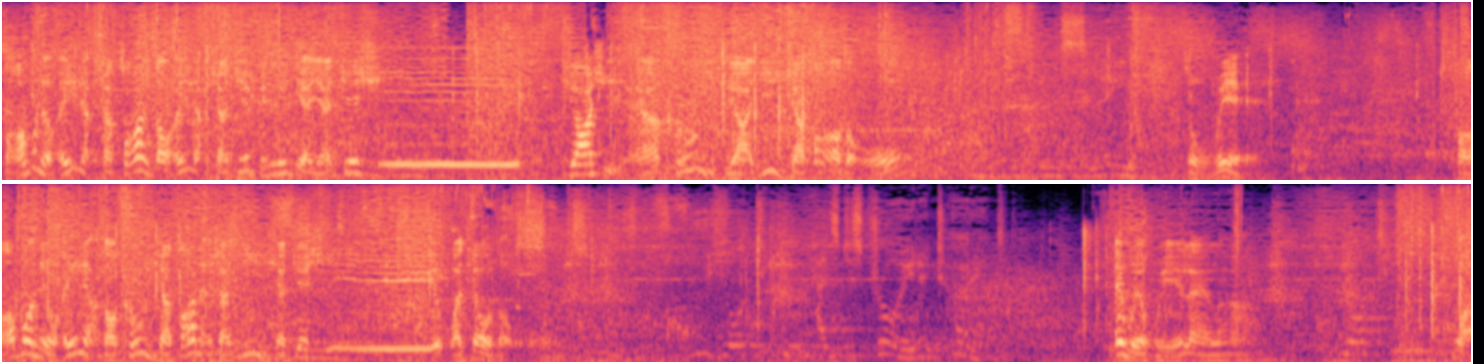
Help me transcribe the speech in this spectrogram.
，W A 两下，扎一刀，A 两下，接平 A，点燃，接吸，加血，扣一下，E 一下，大走，走位，W A 两刀，扣一下，扎两下，E 一下，接吸，我跳走。哎，我又回来了！哇，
